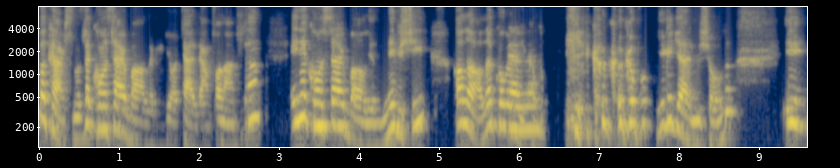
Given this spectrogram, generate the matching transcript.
Bakarsınız da konser bağlarım bir otelden falan filan. E ne konser bağlayalım ne bir şey. Ala ala koronayı evet. kapıp, kapıp geri gelmiş oldu. E,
